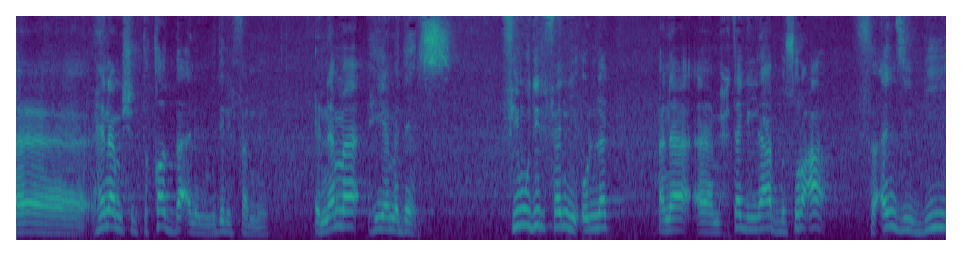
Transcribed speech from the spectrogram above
آه هنا مش انتقاد بقى للمدير الفني. إنما هي مدارس. في مدير فني يقول لك أنا آه محتاج اللاعب بسرعة فأنزل بيه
